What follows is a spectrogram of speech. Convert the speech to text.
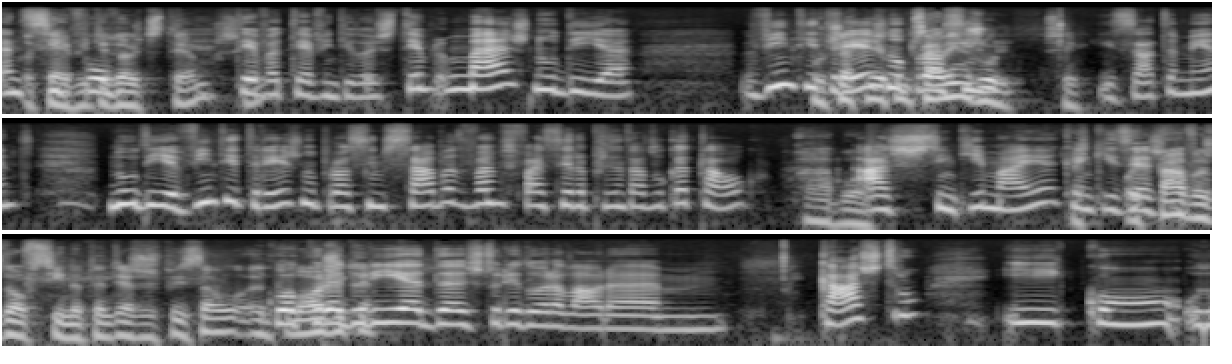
antecipou, até 22 de setembro. Teve sim. até 22 de setembro, mas no dia 23 no próximo em julho, sim. Exatamente. No dia 23, no próximo sábado, vamos, vai ser apresentado o catálogo. Ah, às 5h30. Quem quiser. Oitavas da oficina, portanto, esta exposição Com a curadoria da historiadora Laura. Hum, Castro e com o,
